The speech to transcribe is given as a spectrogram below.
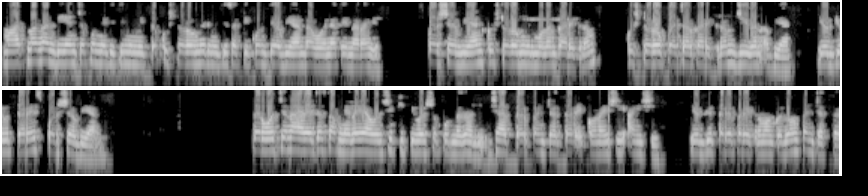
महात्मा गांधी यांच्या पुण्यतिथी निमित्त कुष्ठरोग निर्मितीसाठी कोणते अभियान राबवण्यात येणार आहे? स्पर्श अभियान कुष्ठरोग निर्मूलन कार्यक्रम कुष्ठरोग प्रचार कार्यक्रम जीवन अभियान. योग्य उत्तर आहे स्पर्श अभियान. सर्वोच्च न्यायालयाच्या स्थापनेला यावर्षी किती वर्ष पूर्ण झाली? शहात्तर पंच्याहत्तर एकोणऐंशी ऐंशी. योग्य उत्तर आहे पर्याय क्रमांक दोन पंच्याहत्तर.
